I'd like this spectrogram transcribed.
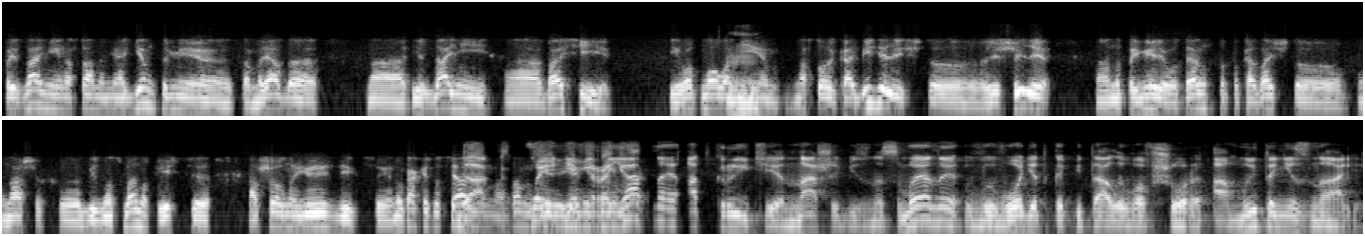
признание иностранными агентами там, ряда изданий в России. И вот, мол, mm-hmm. они настолько обиделись, что решили на примере вот Эрнста показать, что у наших э, бизнесменов есть э, офшорные юрисдикции. Ну, как это связано, да, на самом деле, невероятное не открытие. Наши бизнесмены выводят капиталы в офшоры, а мы-то не знали.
